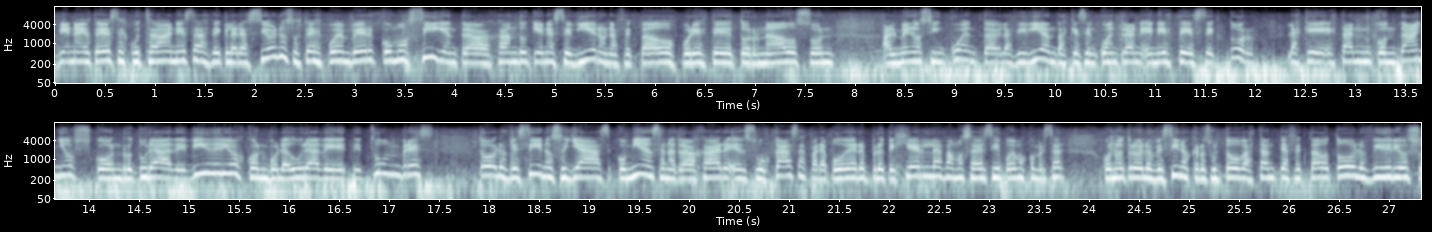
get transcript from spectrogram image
Bien, ahí ustedes escuchaban esas declaraciones, ustedes pueden ver cómo siguen trabajando quienes se vieron afectados por este tornado, son al menos 50 de las viviendas que se encuentran en este sector, las que están con daños, con rotura de vidrios, con voladura de tetumbres. Todos los vecinos ya comienzan a trabajar en sus casas para poder protegerlas. Vamos a ver si podemos conversar con otro de los vecinos que resultó bastante afectado. Todos los vidrios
